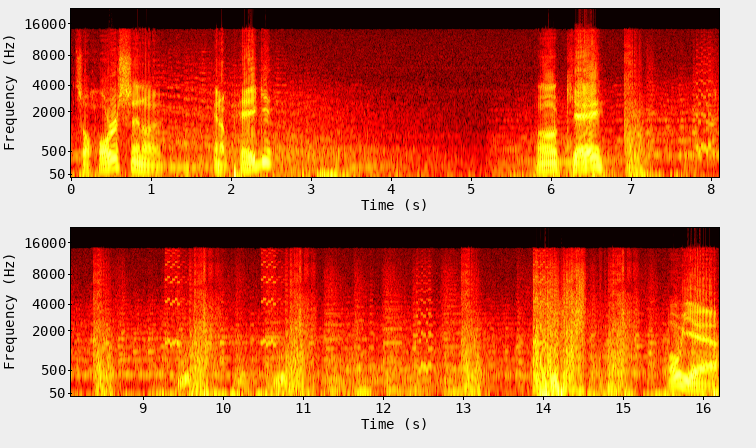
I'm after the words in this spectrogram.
It's a horse and a and a pig. Okay. Oh yeah.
